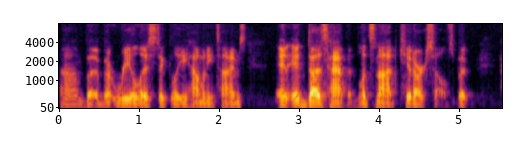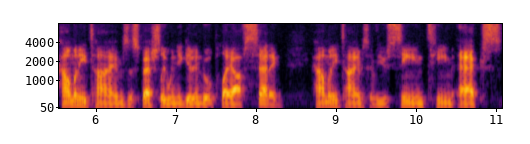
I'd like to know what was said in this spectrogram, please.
Um, but but realistically, how many times? And it does happen. Let's not kid ourselves. But how many times, especially when you get into a playoff setting, how many times have you seen Team X,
